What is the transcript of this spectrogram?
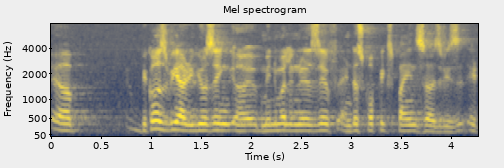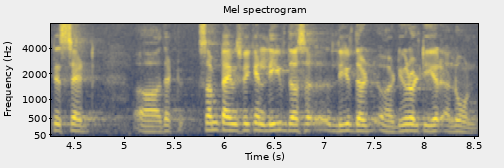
uh, uh, because we are using uh, minimal invasive endoscopic spine surgeries, it is said uh, that sometimes we can leave the, leave the uh, dural tear alone.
